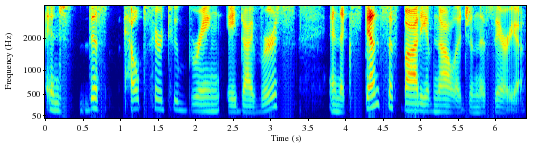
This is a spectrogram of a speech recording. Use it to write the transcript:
and this helps her to bring a diverse and extensive body of knowledge in this area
